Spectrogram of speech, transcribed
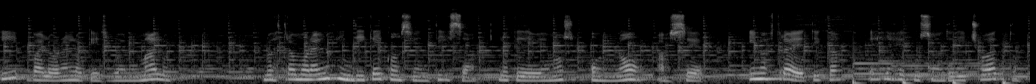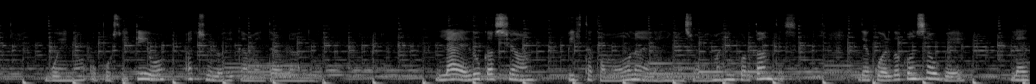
y valoran lo que es bueno y malo. Nuestra moral nos indica y concientiza lo que debemos o no hacer, y nuestra ética es la ejecución de dicho acto, bueno o positivo, axiológicamente hablando. La educación, vista como una de las dimensiones más importantes. De acuerdo con Sauvé, la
